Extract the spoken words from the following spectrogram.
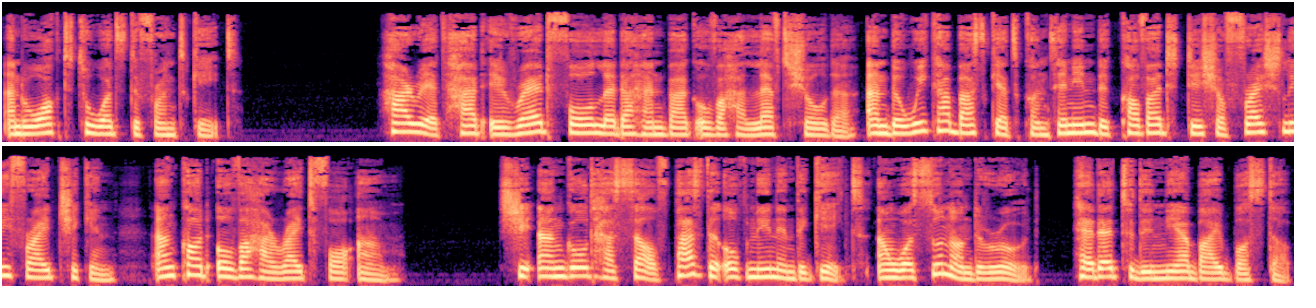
and walked towards the front gate. Harriet had a red faux leather handbag over her left shoulder and the wicker basket containing the covered dish of freshly fried chicken anchored over her right forearm. She angled herself past the opening in the gate and was soon on the road, headed to the nearby bus stop.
